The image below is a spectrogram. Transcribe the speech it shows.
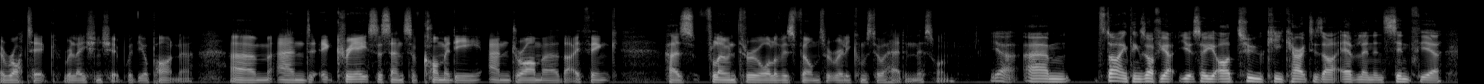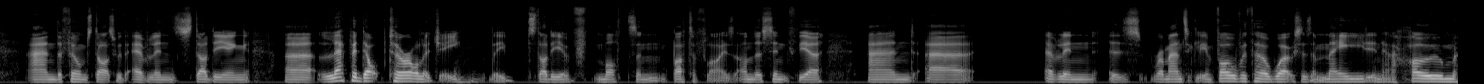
erotic relationship with your partner. Um, and it creates a sense of comedy and drama that I think has flown through all of his films, but really comes to a head in this one. Yeah. Um, starting things off, you, so our two key characters are Evelyn and Cynthia, and the film starts with Evelyn studying uh, lepidopterology, the study of moths and butterflies, under Cynthia, and uh, Evelyn is romantically involved with her, works as a maid in her home.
